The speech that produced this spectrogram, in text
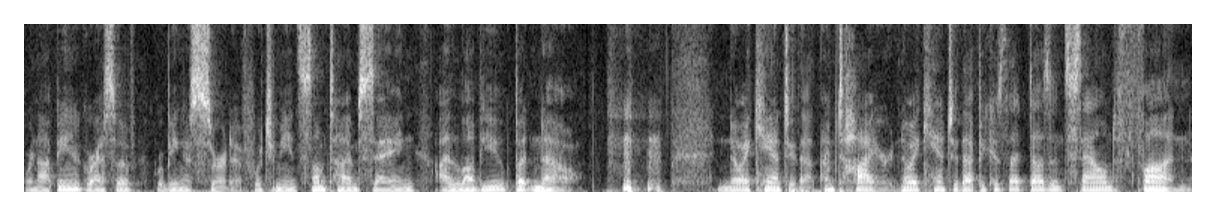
We're not being aggressive. We're being assertive, which means sometimes saying, I love you, but no. No, I can't do that. I'm tired. No, I can't do that because that doesn't sound fun.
